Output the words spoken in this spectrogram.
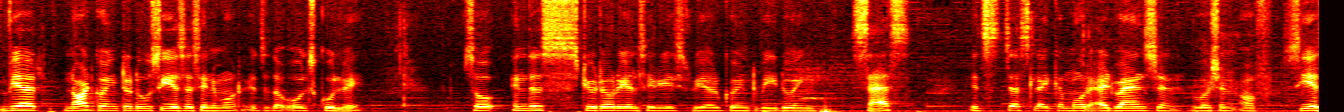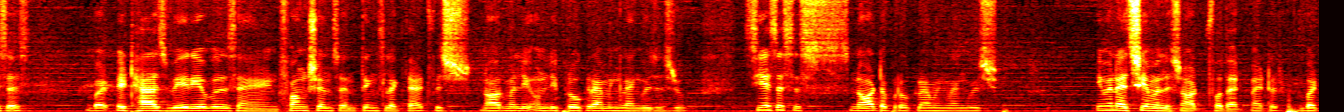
we are not going to do css anymore. It's the old school way so in this tutorial series we are going to be doing Sass it's just like a more advanced version of CSS but it has variables and functions and things like that which normally only programming languages do. CSS is not a programming language. Even HTML is not for that matter but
